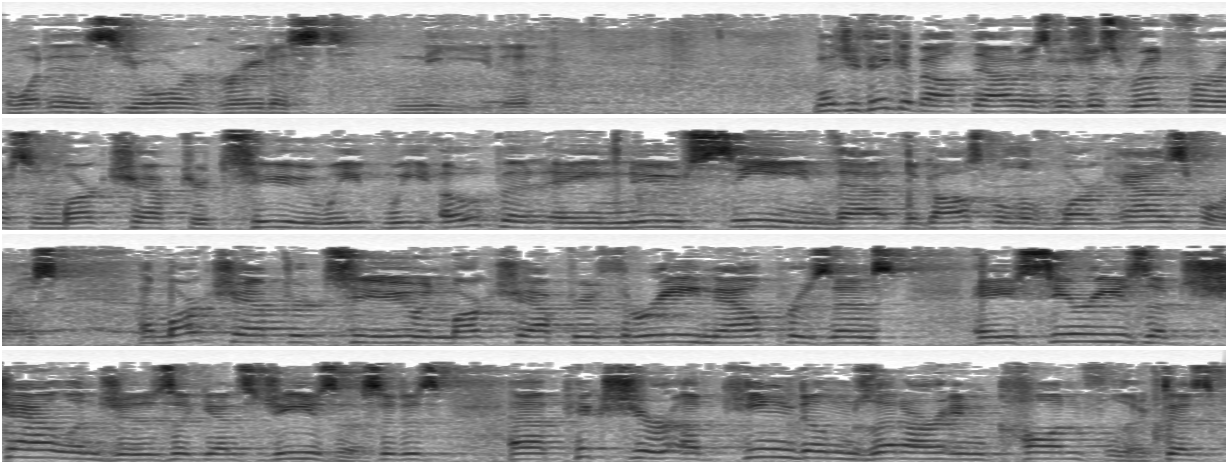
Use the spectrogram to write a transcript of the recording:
What is your greatest need? And as you think about that, as was just read for us in Mark chapter 2, we, we open a new scene that the Gospel of Mark has for us. And Mark chapter 2 and Mark chapter 3 now presents a series of challenges against Jesus. It is a picture of kingdoms that are in conflict as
